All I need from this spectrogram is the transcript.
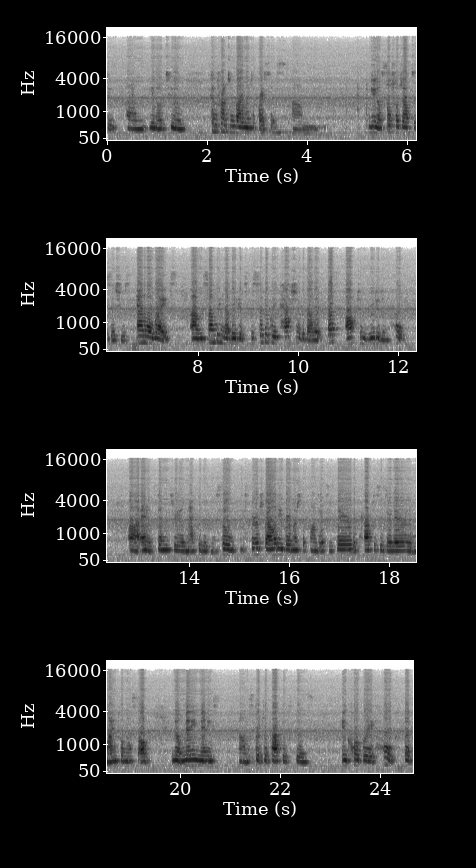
to, um, you know, to confront environmental crisis, um, you know, social justice issues, animal rights, um, something that they get specifically passionate about it. That's often rooted in hope uh, and it's demonstrated in activism. So spirituality, very much the context is there, the practices are there, the mindfulness, all, you know, many, many um, spiritual practices incorporate hope. But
